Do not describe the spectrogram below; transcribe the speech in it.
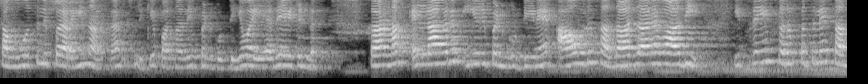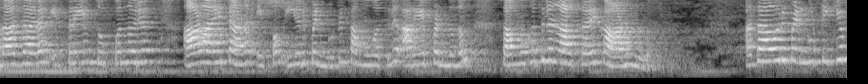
സമൂഹത്തിൽ ഇപ്പൊ ഇറങ്ങി നടക്കാൻ ചുരുക്കി പറഞ്ഞാൽ ഈ പെൺകുട്ടിക്ക് വയ്യാതെയായിട്ടുണ്ട്. കാരണം എല്ലാവരും ഈ ഒരു പെൺകുട്ടീനെ ആ ഒരു സദാചാരവാദി ഇത്രയും ചെറുപ്പത്തിലെ സദാചാരം ഇത്രയും തുപ്പുന്ന ഒരു ആളായിട്ടാണ് ഇപ്പം ഈ ഒരു പെൺകുട്ടി സമൂഹത്തിൽ അറിയപ്പെടുന്നതും സമൂഹത്തിലുള്ള ആൾക്കാർ കാണുന്നതും. അത് ആ ഒരു പെൺകുട്ടിക്കും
